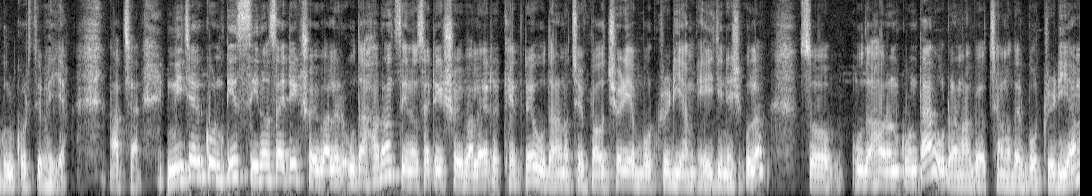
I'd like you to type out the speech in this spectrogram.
ভুল করছি ভাইয়া। আচ্ছা নিচের কোনটি? সিনোসাইটিক শৈবালের উদাহরণ। সিনোসাইটিক শৈবালের ক্ষেত্রে উদাহরণ হচ্ছে ভাউচেরিয়া বোট্রিডিয়াম এই জিনিসগুলো। সো উদাহরণ কোনটা? উদাহরণ হবে হচ্ছে আমাদের বোট্রিডিয়াম।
